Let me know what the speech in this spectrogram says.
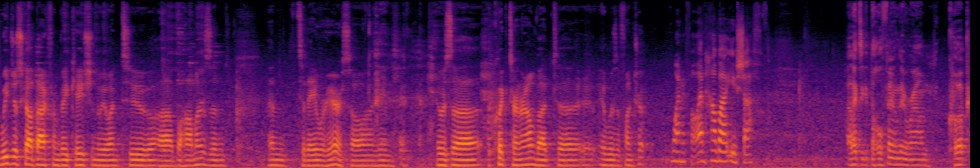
we just got back from vacation. We went to uh, Bahamas and and today we're here. So I mean, it was a, a quick turnaround, but uh, it, it was a fun trip. Wonderful. And how about you, Chef? I like to get the whole family around, cook,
